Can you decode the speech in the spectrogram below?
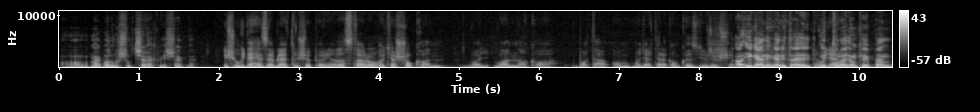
a megvalósult cselekvésekbe. És úgy nehezebb lehet söpörni az asztalról, hogyha sokan vagy vannak a, a Magyar Telekom közgyűlésén. A, igen, igen, itt, itt, itt tulajdonképpen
